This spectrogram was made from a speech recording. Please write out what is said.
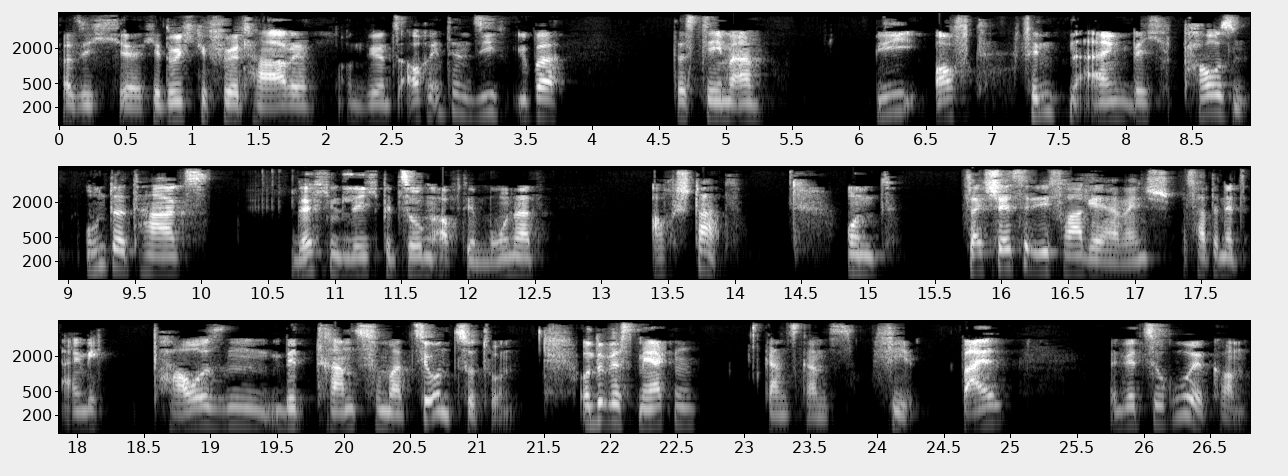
was ich äh, hier durchgeführt habe und wir uns auch intensiv über das Thema, wie oft finden eigentlich Pausen untertags, wöchentlich bezogen auf den Monat auch statt. Und vielleicht stellst du dir die Frage, Herr Mensch, was hat denn jetzt eigentlich Pausen mit Transformation zu tun? Und du wirst merken, ganz, ganz viel. Weil, wenn wir zur Ruhe kommen,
